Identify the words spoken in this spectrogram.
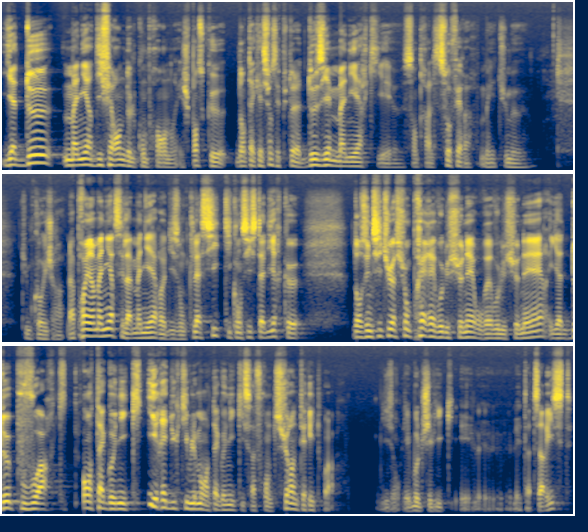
Il y a deux manières différentes de le comprendre, et je pense que dans ta question, c'est plutôt la deuxième manière qui est euh, centrale, sauf erreur, mais tu me tu me corrigeras. La première manière, c'est la manière, euh, disons, classique, qui consiste à dire que dans une situation pré-révolutionnaire ou révolutionnaire, il y a deux pouvoirs antagoniques, irréductiblement antagoniques, qui s'affrontent sur un territoire, disons les bolcheviks et l'État tsariste.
